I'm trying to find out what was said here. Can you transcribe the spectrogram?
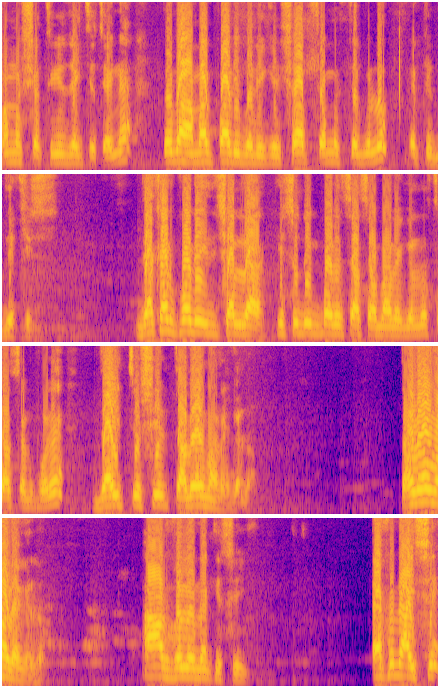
সমস্যা থেকে যাইতে চাই না তোরা আমার পারিবারিক সব সমস্যাগুলো একটু দেখিস। দেখার পরে ইনশাল্লাহ, কিছুদিন পরে চাচা মারা গেল, চাচার পরে দায়িত্বশীল তারাও মারা গেল। তারাও মারা গেল। আর হলো না কিছুই। এখন আইসে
